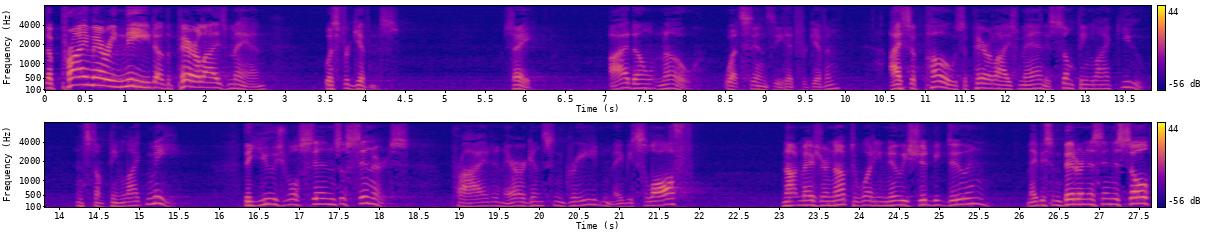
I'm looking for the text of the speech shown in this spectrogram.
The primary need of the paralyzed man was forgiveness. Say, I don't know what sins he had forgiven. I suppose a paralyzed man is something like you and something like me. The usual sins of sinners pride and arrogance and greed, and maybe sloth, not measuring up to what he knew he should be doing, maybe some bitterness in his soul.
